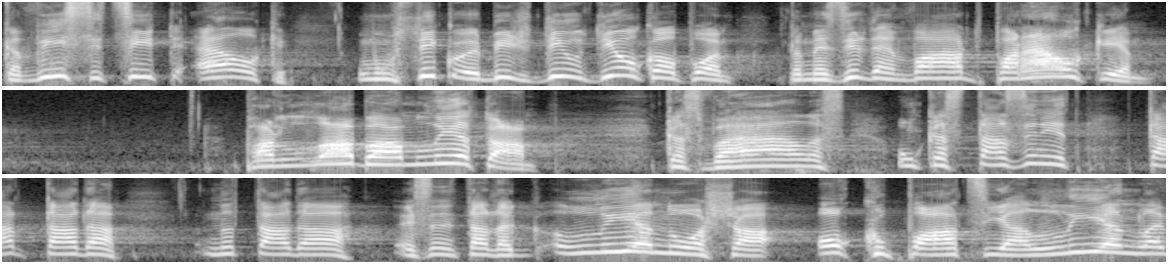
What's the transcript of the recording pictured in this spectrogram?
ka visi citi elki, un mums tikko ir bijuši divi dievkalpojumi, tad mēs dzirdējam vārdu par elkiem, par labām lietām, kas vēlas un kas tā, ziniet, tā, tādā, nu, tādā, nezinu, tādā lienošā okupācijā, lien, lai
